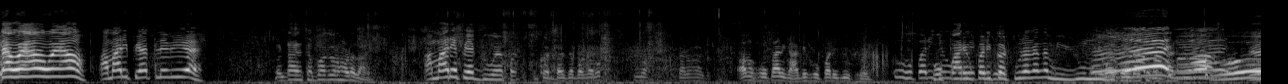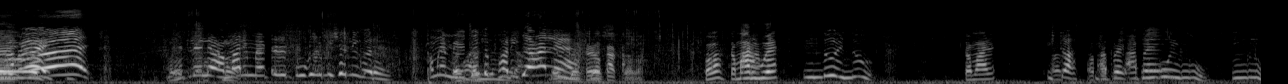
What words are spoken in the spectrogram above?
લે ઓય આવો ઓય આવો. અમારી પેટ લેવી હે. કંટાળ કરો તાણે. અમારે પેટ જુએ પણ. કંટાળ ચપા કરો આ હોપારી ગાડી હોપારી જુ તું હોપારી ઉપાડી ઉપાડી કટુરા ના મીલું એય, મીલું. એય. એટલે અમારી મેટર તું પરમિશન નહીં કરે. અમને મેજો તો ફરી જા ને. કાક હો તમારું હે. હિન્દુ હિન્દુ તમારે? આપણે આપણે ઇંગુ ઇંગુ ઇંગલુ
